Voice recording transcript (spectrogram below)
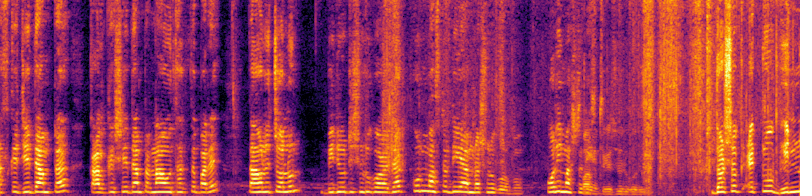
আজকে যে দামটা, কালকে সেই দামটা নাও থাকতে পারে। তাহলে চলুন, ভিডিওটি শুরু করা যাক। কোন মাছটা দিয়ে আমরা শুরু করব? পরি মাছটা দিয়ে। শুরু করি। দর্শক একটু ভিন্ন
